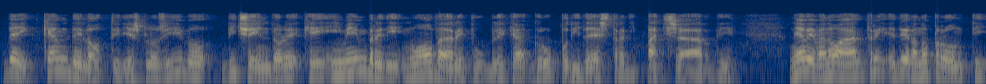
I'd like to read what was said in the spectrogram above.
dei candelotti di esplosivo dicendole che i membri di Nuova Repubblica, gruppo di destra di Pacciardi, ne avevano altri ed erano pronti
